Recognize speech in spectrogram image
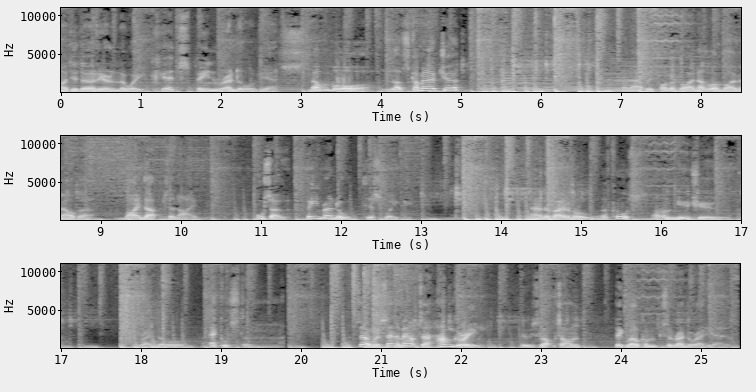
Earlier in the week. It's been rendled, yes. Melba Moore, love's coming at you. And that'll be followed by another one by Melba, Mind Up Tonight. Also, been rendled this week. And available, of course, on YouTube. Randall Eccleston. So we'll send them out to Hungary, who's locked on. Big welcome to Randall Radio.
